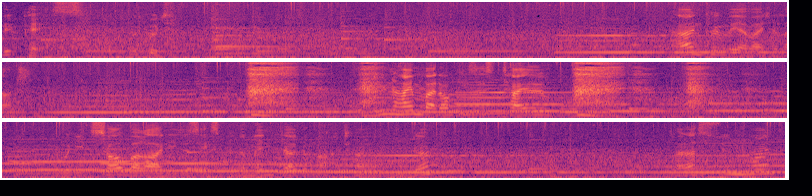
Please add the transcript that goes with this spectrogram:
Wildpelz. Gut, gut. Dann können wir ja weiterlatschen. Dünheim war doch dieses Teil, wo, wo die Zauberer dieses Experiment da gemacht haben, oder? War das Dünheim?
